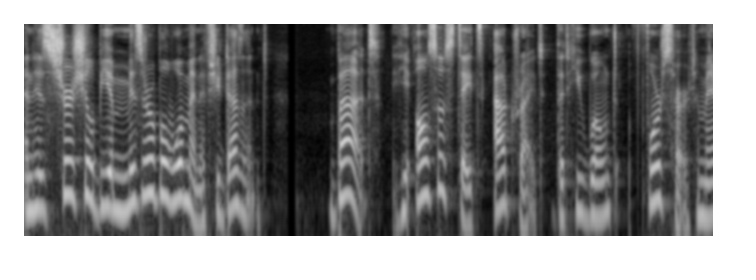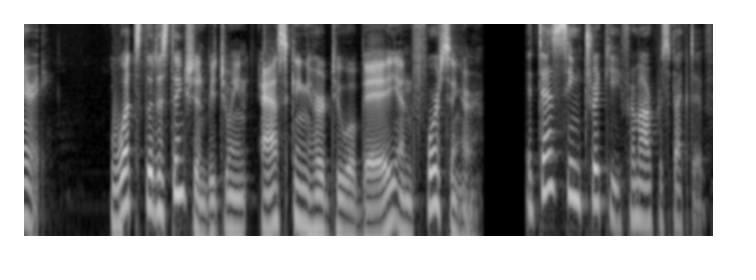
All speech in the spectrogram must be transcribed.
and is sure she'll be a miserable woman if she doesn't. But he also states outright that he won't force her to marry. What's the distinction between asking her to obey and forcing her? It does seem tricky from our perspective,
